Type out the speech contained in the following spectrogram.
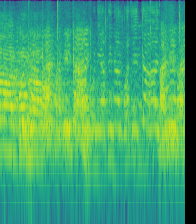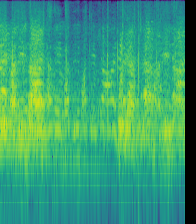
আমার বন্ধুরা আমার বুনিয়াদিনার ফাঁসি চাই ফাঁসি ফাঁসি ফাঁসি চাই ফাঁসি ফাঁসি ফাঁসি চাই বুনিয়াদিনার ফাঁসি চাই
